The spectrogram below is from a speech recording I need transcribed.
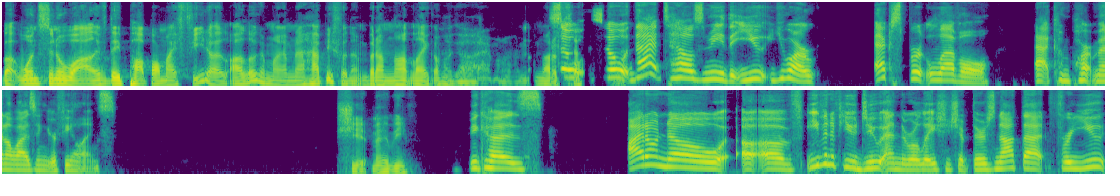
but once in a while, if they pop on my feed, I, I look. I'm like, I'm not happy for them, but I'm not like, oh my god, I'm, I'm not So so that tells me that you you are expert level at compartmentalizing your feelings Shit, maybe. because I don't know uh, of even if you do end the relationship, there's not that for you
